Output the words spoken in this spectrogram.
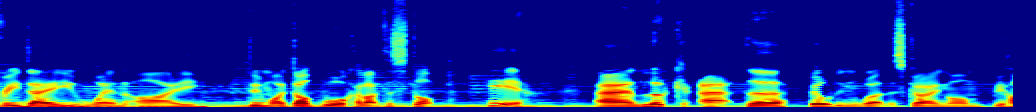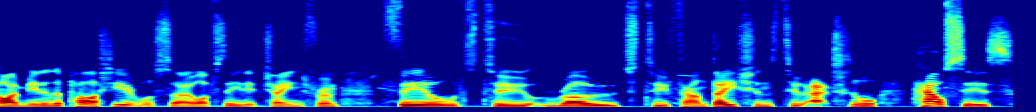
every day when I do my dog walk, I like to stop here and look at the building work that's going on behind me. And in the past year or so, I've seen it change from fields to roads to foundations to actual houses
